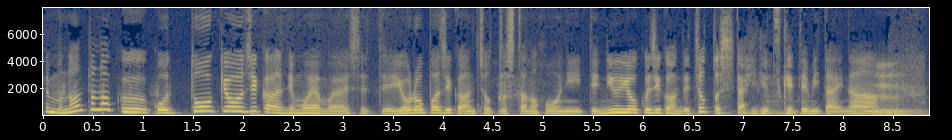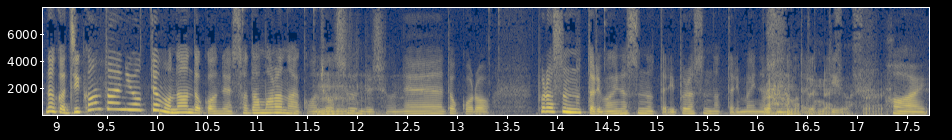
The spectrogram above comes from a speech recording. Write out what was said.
でもなんとなく、こう、東京時間にもやもやしてて、ヨーロッパ時間ちょっと下の方にいて、ニューヨーク時間でちょっと下ひげつけてみたいな、うん、なんか時間帯によってもなんだかね、定まらない感じがするんですよね。うん、だから、プラスになったり、マイナスになったり、プラスになったり、マイナスになったりっていう、はい、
